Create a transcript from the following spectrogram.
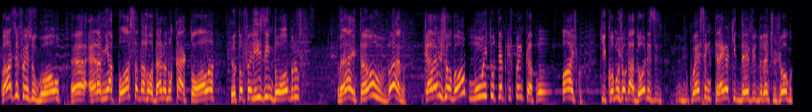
quase fez o gol. É, era a minha aposta da rodada no Cartola. Eu tô feliz em dobro, né? Então, mano, o cara ele jogou muito tempo que ficou em campo. Lógico que como jogadores com essa entrega que teve durante o jogo,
